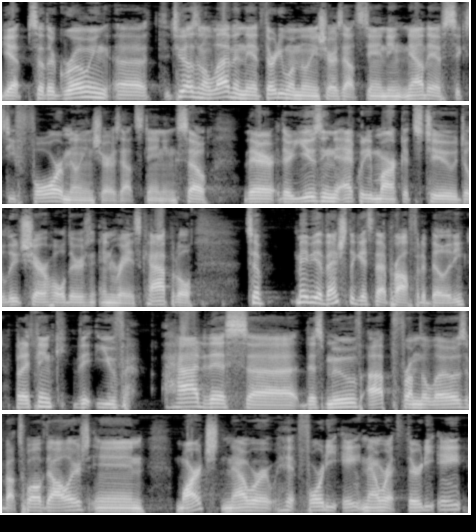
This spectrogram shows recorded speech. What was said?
Yep. So they're growing. Uh, 2011, they had 31 million shares outstanding. Now they have 64 million shares outstanding. So they're they're using the equity markets to dilute shareholders and raise capital to maybe eventually get to that profitability. But I think that you've had this uh, this move up from the lows about twelve dollars in March. Now we're hit forty eight. Now we're at thirty eight.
